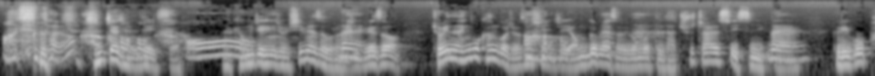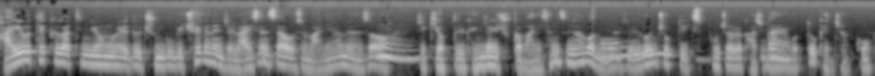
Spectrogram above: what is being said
아 진짜요? 진짜 잘 돼 있어요. 어. 경쟁이 좀 심해서 그런지. 네. 그래서 저희는 행복한 거죠. 사실 어. 이제 연금에서 이런 것들 다 투자할 수 있으니까. 네. 그리고 바이오테크 같은 경우에도 중국이 최근에 이제 라이센스 아웃을 많이 하면서 음. 이제 기업들이 굉장히 주가 많이 상승하거든요. 그래서 오. 이런 쪽도 익스포저를 가지고 네. 것도 괜찮고.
